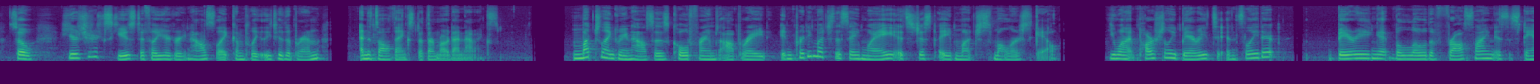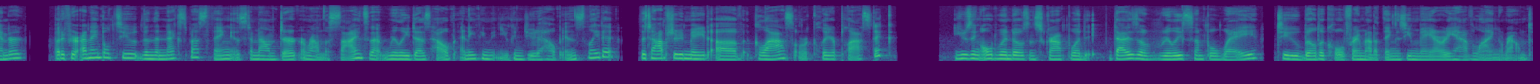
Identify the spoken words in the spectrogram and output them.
So here's your excuse to fill your greenhouse like completely to the brim, and it's all thanks to thermodynamics. Much like greenhouses, cold frames operate in pretty much the same way, it's just a much smaller scale. You want it partially buried to insulate it. Burying it below the frost line is the standard, but if you're unable to, then the next best thing is to mount dirt around the sides. That really does help. Anything that you can do to help insulate it. The top should be made of glass or clear plastic. Using old windows and scrap wood, that is a really simple way to build a cold frame out of things you may already have lying around.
